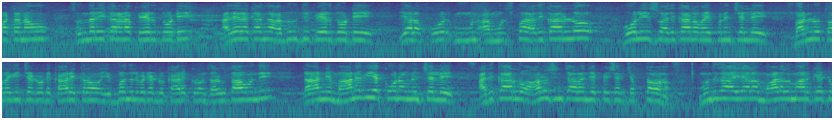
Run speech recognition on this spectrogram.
పట్టణం సుందరీకరణ పేరుతోటి అదే రకంగా అభివృద్ధి పేరుతోటి ఇవాళ మున్సిపల్ అధికారులు పోలీసు అధికారుల వైపు నుంచి వెళ్ళి బండ్లు తొలగించేటువంటి కార్యక్రమం ఇబ్బందులు పెట్టేటువంటి కార్యక్రమం జరుగుతూ ఉంది. దాన్ని మానవీయ కోణం నుంచి వెళ్ళి అధికారులు ఆలోచించాలని చెప్పేసి అని చెప్తా ఉన్నాం. ముందుగా ఇవాళ మోడల్ మార్కెట్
